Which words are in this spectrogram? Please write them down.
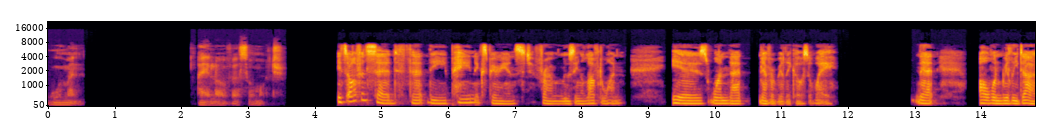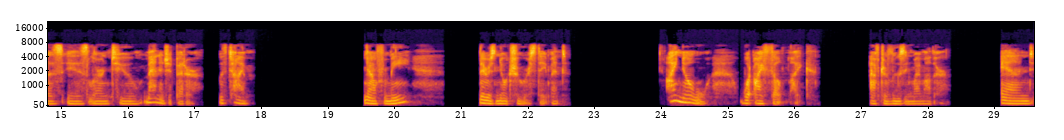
woman. I love her so much. It's often said that the pain experienced from losing a loved one is one that never really goes away. That all one really does is learn to manage it better with time. Now, for me, there is no truer statement. I know what I felt like after losing my mother. And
